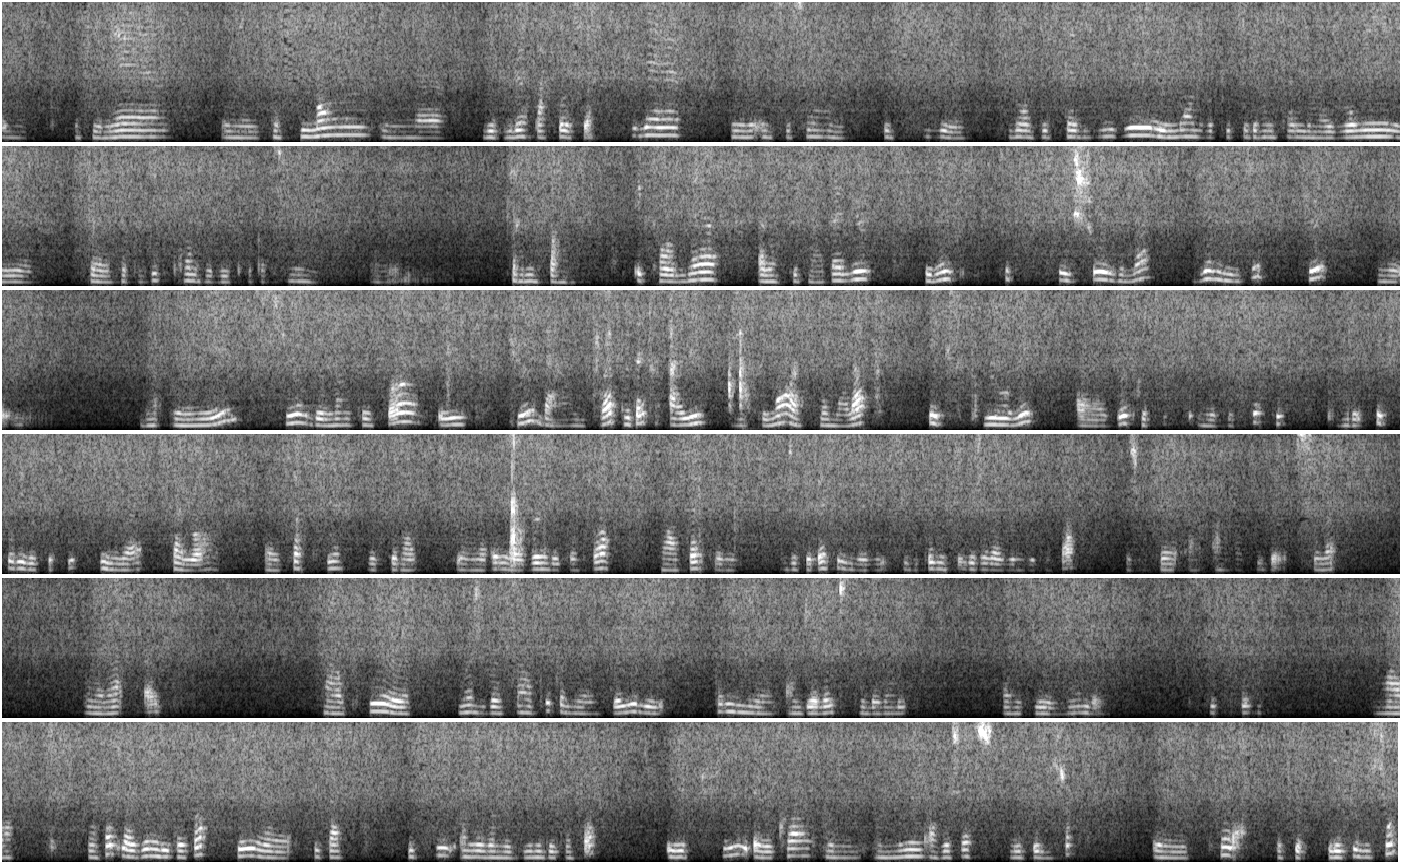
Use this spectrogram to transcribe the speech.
on, s'énerve facilement, on a des douleurs parfois aussi articulaires, on, se sent aussi euh, souvent déstabilisé, le moindre petit grain de sable dans la journée et ça, peut vite prendre des proportions euh, extraordinaires alors que ça n'a pas lieu. Et donc, toutes ces choses-là viennent nous dire que on est sur de l'inconfort et que ben, on pourrait peut-être aller justement à ce moment-là explorer euh, d'autres pistes. Mais c'est sûr que pour aller explorer d'autres pistes, il va falloir euh, sortir de ce que l'on appelle la zone de confort. en fait, euh, je ne sais pas si vous, avez, si vous connaissez déjà la zone de confort. Je vous fais un, rapide schéma. Voilà, C'est un peu, euh, moi je vois ça un peu comme, vous voyez, les, comme un galet qui tombe dans l'eau, avec les ondes Voilà. Et en fait, la zone de confort, c'est ça. Ici, on est dans notre zone de confort. Et puis, euh, quand on, est en recherche de solutions, euh, pour. Parce que les solutions,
